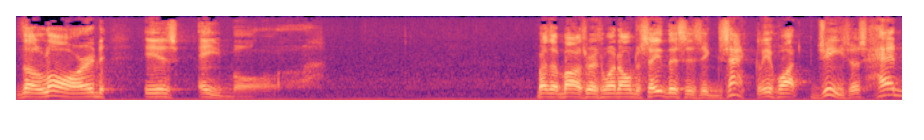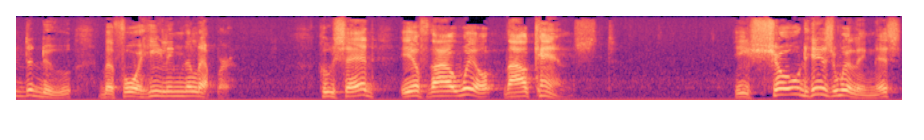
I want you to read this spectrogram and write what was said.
The Lord is able. Brother Bosworth went on to say, This is exactly what Jesus had to do before healing the leper who said, If thou wilt, thou canst. He showed his willingness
